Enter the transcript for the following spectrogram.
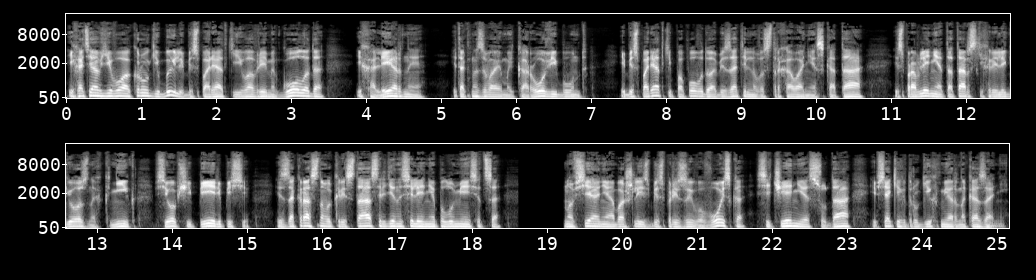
И хотя в его округе были беспорядки и во время голода, и холерные, и так называемый коровий бунт, и беспорядки по поводу обязательного страхования скота – исправления татарских религиозных книг, всеобщей переписи, из-за Красного Креста среди населения полумесяца. Но все они обошлись без призыва войска, сечения, суда и всяких других мер наказаний.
